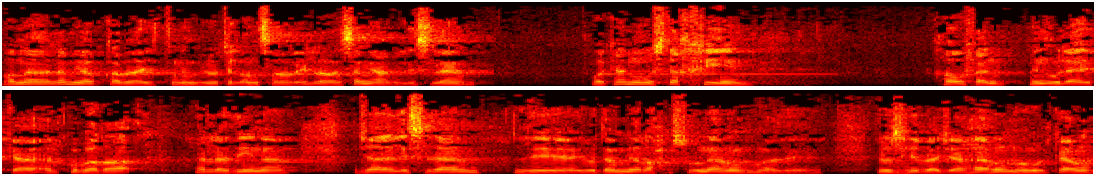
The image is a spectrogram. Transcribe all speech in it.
وما لم يبق بيت من بيوت الأنصار إلا وسمع بالإسلام. وكانوا مستخفين خوفا من أولئك الكبراء الذين جاء الإسلام ليدمر حصونهم وليذهب جاههم وملكهم.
